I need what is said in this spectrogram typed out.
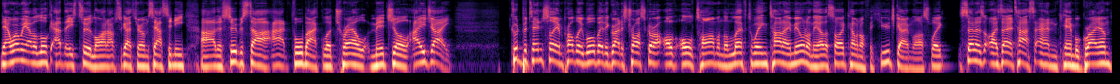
Now, when we have a look at these two lineups, we'll go through them. South Sydney, uh, the superstar at fullback, Latrell Mitchell. AJ, could potentially and probably will be the greatest try scorer of all time on the left wing. Taane Milne on the other side, coming off a huge game last week. Centers Isaiah Tass and Campbell Graham.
